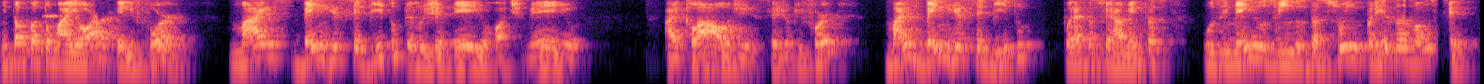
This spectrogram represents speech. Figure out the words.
Então, quanto maior ele for, mais bem recebido pelo Gmail, Hotmail, iCloud, seja o que for, mais bem recebido por essas ferramentas os e-mails vindos da sua empresa vão ser.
